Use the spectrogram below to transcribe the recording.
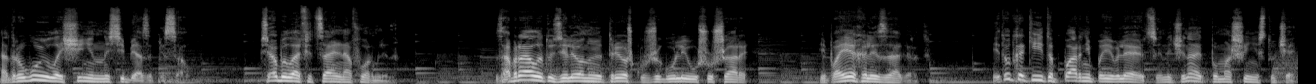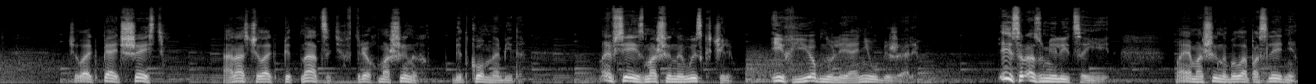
а другую Лощинин на себя записал. Все было официально оформлено. Забрал эту зеленую трешку «Жигули» у Шушары и поехали за город. И тут какие-то парни появляются и начинают по машине стучать. Человек 5-6, а нас человек 15 в трех машинах, битком набито. Мы все из машины выскочили, их ёбнули, и они убежали. И сразу милиция едет. Моя машина была последняя.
